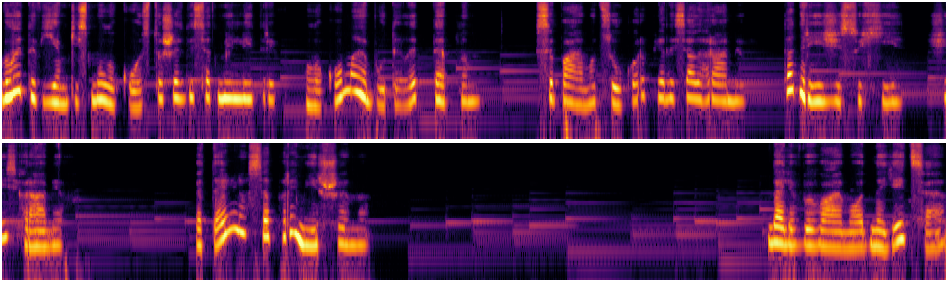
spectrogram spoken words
влити в ємкість молоко 160 мл. Молоко має бути ледь теплим. Всипаємо цукор 50 грамів та дріжджі сухі 6 грамів. Ретельно все перемішуємо. Далі вбиваємо одне яйце.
